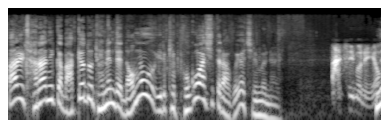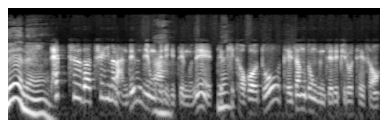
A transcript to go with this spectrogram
말 잘하니까 맡겨도 되는데 너무 이렇게 보고하시더라고요, 질문을. 아, 질문을요? 네네. 팩트가 틀리면 안 되는 내용들이기 아. 때문에 특히 네. 적어도 대장동 문제를 비롯해서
